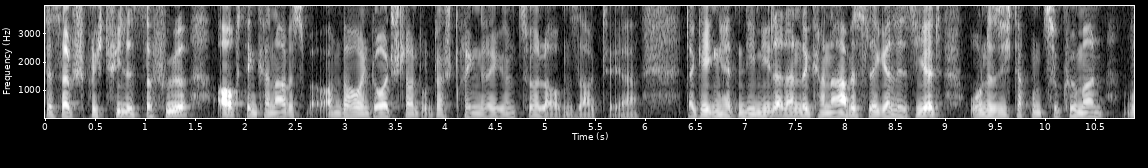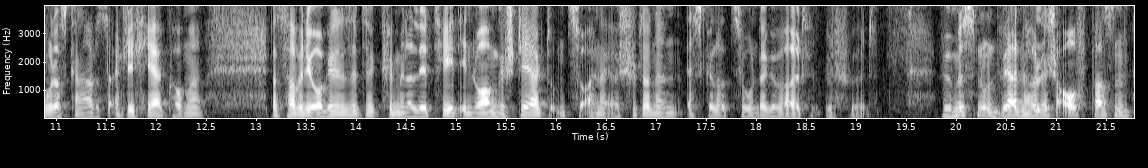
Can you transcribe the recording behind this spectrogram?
Deshalb spricht vieles dafür, auch den Cannabisanbau in Deutschland unter strengen Regeln zu erlauben, sagte er. Dagegen hätten die Niederlande Cannabis legalisiert, ohne sich darum zu kümmern, wo das Cannabis eigentlich herkomme. Das habe die organisierte Kriminalität enorm gestärkt und zu einer erschütternden Eskalation der Gewalt geführt. Wir müssen und werden höllisch aufpassen,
